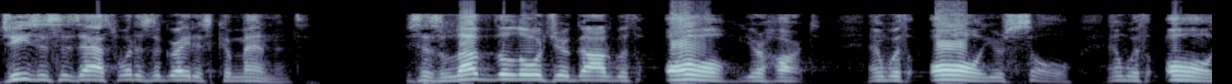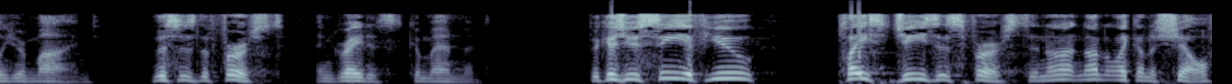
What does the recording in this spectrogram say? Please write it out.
Jesus is asked, What is the greatest commandment? He says, Love the Lord your God with all your heart, and with all your soul, and with all your mind. This is the first and greatest commandment. Because you see, if you place Jesus first, and not, not like on a shelf,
